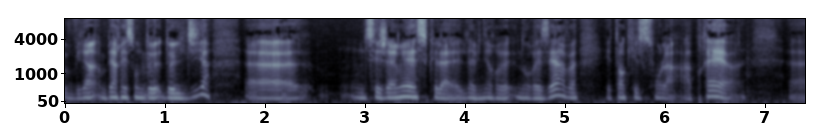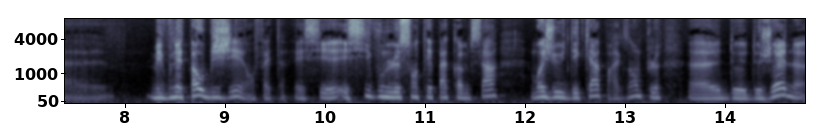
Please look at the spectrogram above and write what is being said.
bien, bien raison de, de le dire. Euh, on ne sait jamais ce que la- l'avenir nous réserve, et tant qu'ils sont là. Après, euh, mais vous n'êtes pas obligé en fait. Et si, vous ne le sentez pas comme ça, moi j'ai eu des cas, par exemple, euh, de, jeunes, euh,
